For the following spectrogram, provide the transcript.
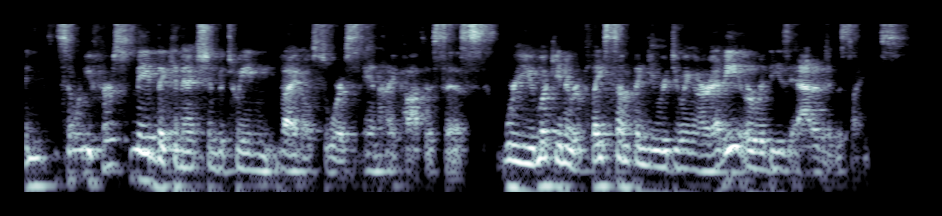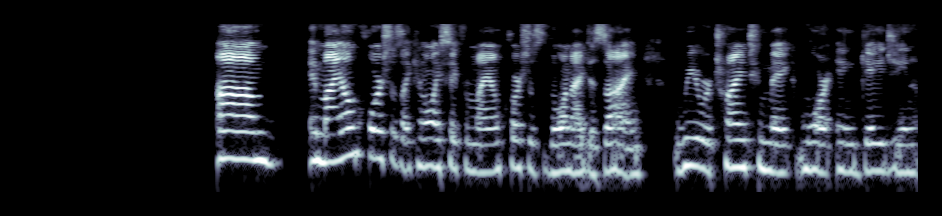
And so when you first made the connection between VitalSource and hypothesis, were you looking to replace something you were doing already, or were these additive assignments? Um, in my own courses, I can only say for my own courses, the one I designed, we were trying to make more engaging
